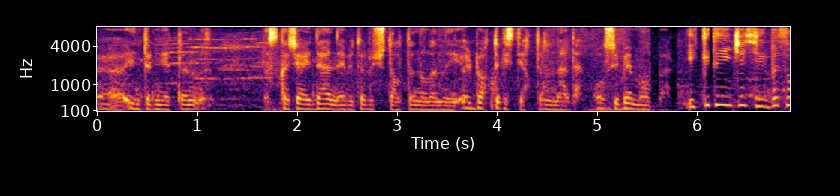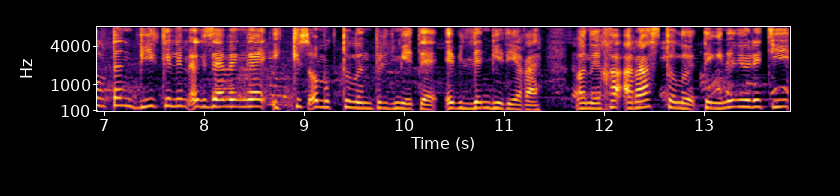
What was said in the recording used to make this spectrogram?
интернеттен скачайдан эбитер учталтан аланы өлбөктүк истехтен нада ол сүбем ол бар Икки тыйынча сүрбе сылтан бир келим экзаменге иккис омук тылын предмети эбилден берега. Маныха арас тылы теңинен өрети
